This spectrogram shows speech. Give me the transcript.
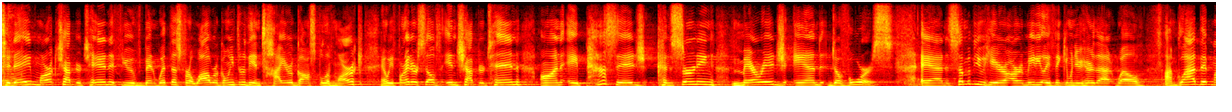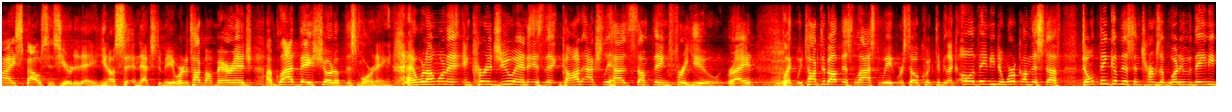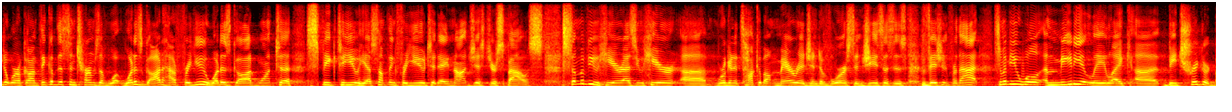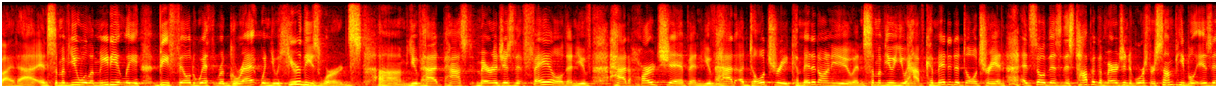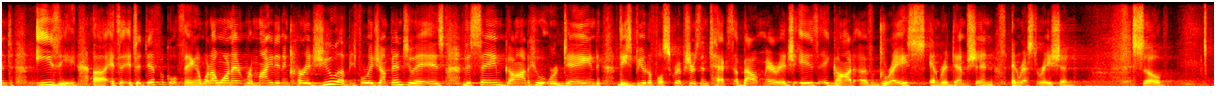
Today, Mark chapter 10, if you've been with us for a while, we're going through the entire Gospel of Mark, and we find ourselves in chapter 10 on a passage concerning marriage and divorce. And some of you here are immediately thinking when you hear that, well, I'm glad that my spouse is here today, you know, sitting next to me. We're gonna talk about marriage. I'm glad they showed up this morning. And what I wanna encourage you in is that God actually has something for you, right? Like we talked about this last week, we're so quick to be like, oh, they need to work on this stuff, don't think of this in terms of what do they need to work on. Think of this in terms of what, what does God have for you? What does God want to speak to you? He has something for you today, not just your spouse. Some of you here, as you hear, uh, we're going to talk about marriage and divorce and Jesus' vision for that. Some of you will immediately like uh, be triggered by that, and some of you will immediately be filled with regret when you hear these words. Um, you've had past marriages that failed, and you've had hardship, and you've had adultery committed on you you, and some of you, you have committed adultery. And, and so this, this topic of marriage and divorce for some people isn't easy. Uh, it's, a, it's a difficult thing. And what I want to remind and encourage you of before we jump into it is the same God who ordained these beautiful scriptures and texts about marriage is a God of grace and redemption and restoration. So,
